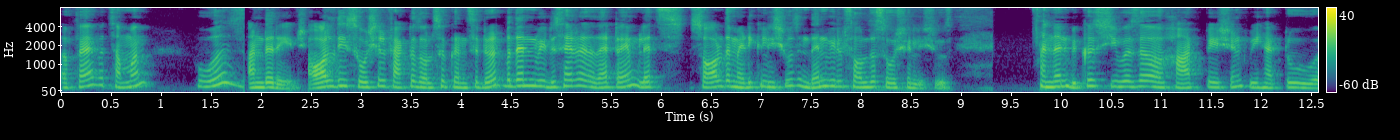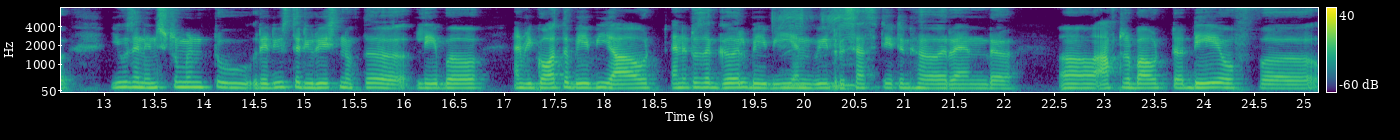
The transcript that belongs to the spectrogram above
affair with someone who was underage. All these social factors also considered, but then we decided at that time let's solve the medical issues and then we'll solve the social issues. And then because she was a heart patient, we had to use an instrument to reduce the duration of the labor and we got the baby out and it was a girl baby and we resuscitated her and uh, uh, after about a day of uh,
